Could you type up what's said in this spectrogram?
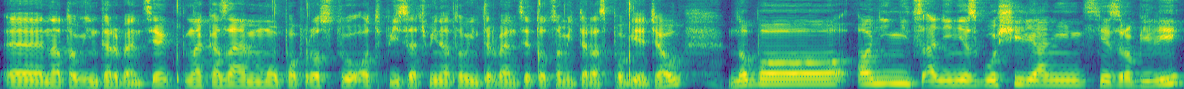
e, na tą interwencję. Nakazałem mu po prostu odpisać mi na tą interwencję to, co mi teraz powiedział. No bo oni nic ani nie zgłosili, ani nic nie zrobili.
